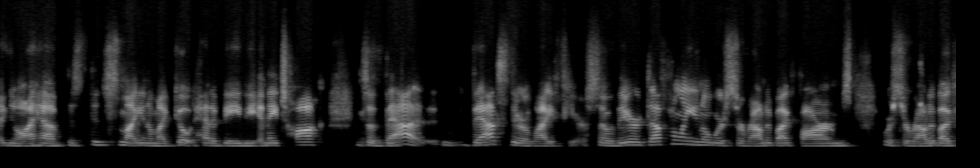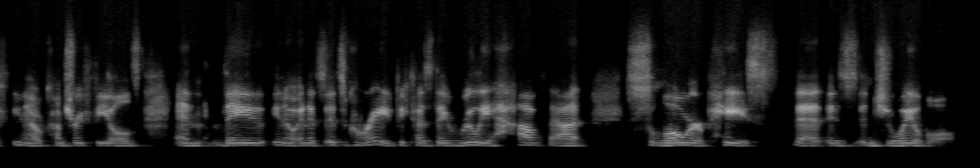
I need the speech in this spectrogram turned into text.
you know I have this, this my you know my goat had a baby and they talk. And so that that's their life here. So they're definitely you know we're surrounded by farms we're surrounded by you know country fields. And they you know and it's it's great because they really have that slower pace that is enjoyable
